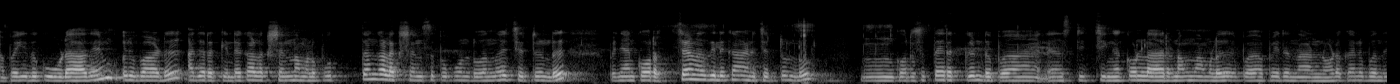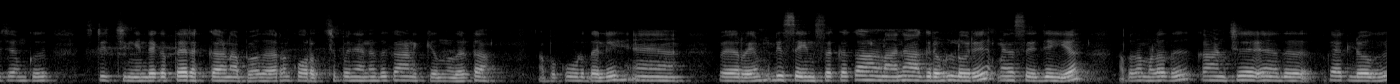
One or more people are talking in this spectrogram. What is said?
അപ്പോൾ ഇത് കൂടാതെയും ഒരുപാട് അജറക്കിന്റെ കളക്ഷൻ നമ്മൾ പുത്തൻ കളക്ഷൻസ് ഇപ്പോൾ കൊണ്ടുവന്ന് വെച്ചിട്ടുണ്ട്. അപ്പോൾ ഞാൻ കുറച്ചാണ് ഇതിൽ കാണിച്ചിട്ടുള്ളൂ. കുറച്ച് തിരക്കുണ്ട്. ഇപ്പോൾ സ്റ്റിച്ചിങ് ഒക്കെ ഉള്ള കാരണം നമ്മൾ ഇപ്പോൾ പെരുന്നാളിനോടൊക്കെ അനുബന്ധിച്ച് നമുക്ക് സ്റ്റിച്ചിങ്ങിന്റെ ഒക്കെ തിരക്കാണ്. അപ്പോൾ അത് കാരണം കുറച്ചിപ്പോൾ ഞാനത് കാണിക്കുന്നത് കേട്ടോ അപ്പോൾ കൂടുതൽ വേറെയും ഡിസൈൻസൊക്കെ കാണാൻ ആഗ്രഹമുള്ളവർ മെസ്സേജ് ചെയ്യുക അപ്പോൾ നമ്മളത് കാണിച്ച് ഇത് കാറ്റലോഗ്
